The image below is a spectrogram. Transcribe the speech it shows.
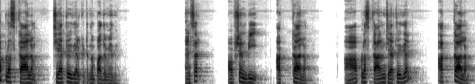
പ്ലസ് കാലം ചേർത്തെഴുതിയാൽ കിട്ടുന്ന പദം ഏത്? ആൻസർ ഓപ്ഷൻ ബി അക്കാലം. ആ പ്ലസ് കാലം ചേർത്തെഴുതിയാൽ അക്കാലം.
